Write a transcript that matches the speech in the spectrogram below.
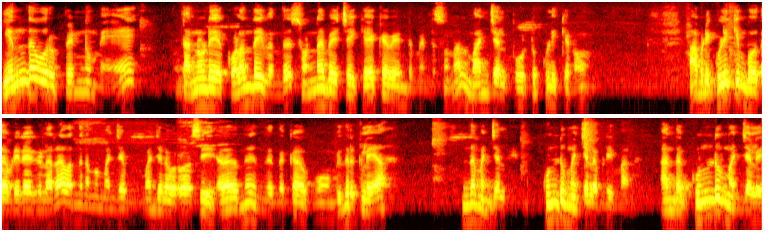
எந்த ஒரு பெண்ணுமே தன்னுடைய குழந்தை வந்து சொன்ன பேச்சை கேட்க வேண்டும் என்று சொன்னால் மஞ்சள் போட்டு குளிக்கணும். அப்படி குளிக்கும் போது அப்படி ரெகுலராக வந்து நம்ம மஞ்சள் மஞ்சள் ஒரு ரோசி அதாவது வந்து இந்த இந்த க இது இருக்கு இல்லையா? இந்த மஞ்சள் குண்டு மஞ்சள் அப்படிம்பாங்க. அந்த குண்டு மஞ்சளை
